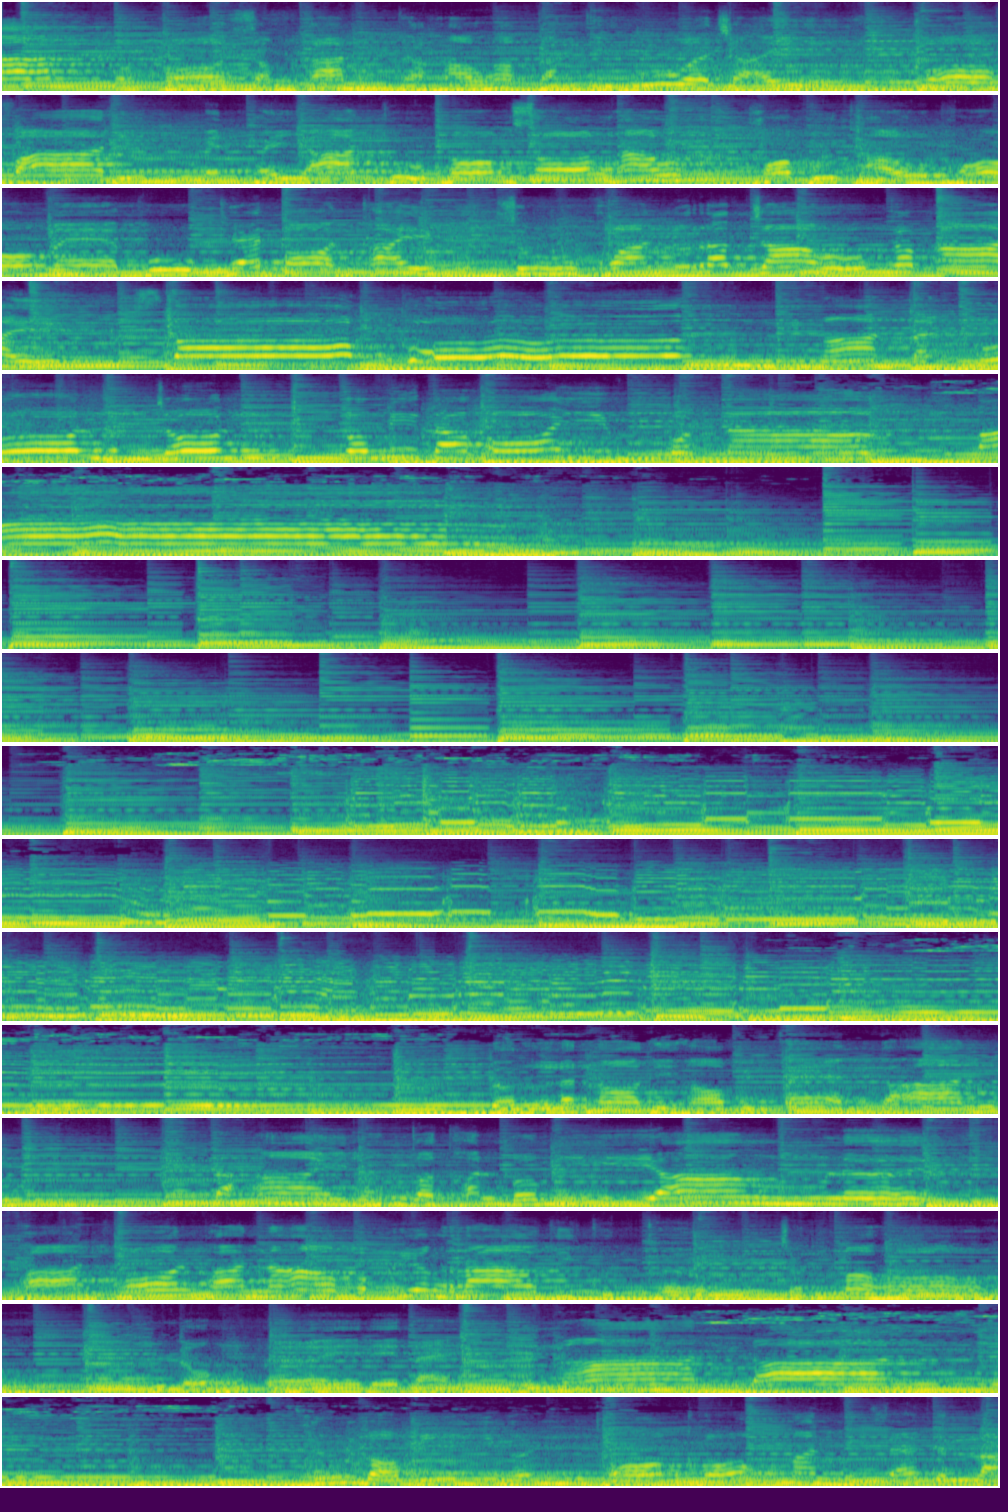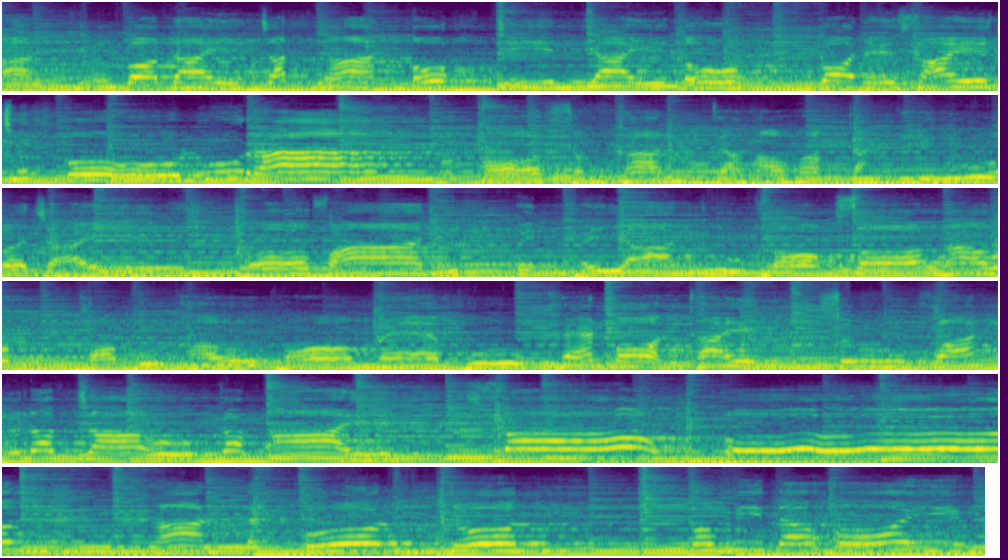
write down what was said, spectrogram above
ก็พอสำคัญถ้าเฮาฮักกันที่หัวใจขอฟ้าดินเป็นพยานคู่ครองสองเฮาขอผู้เฒ่าพ่อแม่ผูกแขนป้อนไทย สู่ขวัญรับเจ้ากับอายสอ เนอที่เฮาเป็นแฟนกันแต่อายนั้นก็ทันบ่มียังเลย ผ่านพ้อนผ่านหนาวกับเรื่องราวที่คุ้นเคยจนมาฮอลงเอยได้แต่งงานกัน ได้จัดงานโตจีนใหญ่โตบ่ได้ใส่ชุดโกหรูราก็พอสำคัญจะเฮาฮักกันที่หัวใจ ขอฟ้าดินเป็นพยานคู่ครองสองเฮาขอผู้เฒ่าพ่อแม่ผูกแขนปอนไทย สู่ขวัญรับเจ้ากับอายสองคนงานแต่งคนจน ก็มีแต่หอยยิ้ม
